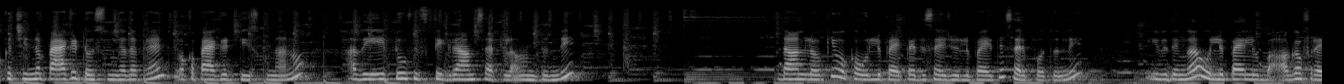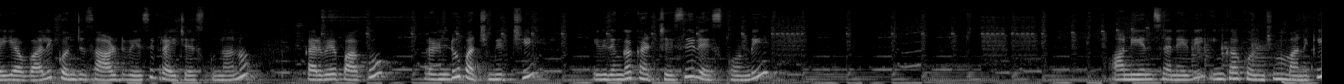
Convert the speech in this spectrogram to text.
ఒక చిన్న ప్యాకెట్ వస్తుంది కదా ఫ్రెండ్స్ ఒక ప్యాకెట్ తీసుకున్నాను. అది టూ ఫిఫ్టీ గ్రామ్స్ అట్లా ఉంటుంది. దానిలోకి ఒక ఉల్లిపాయ పెద్ద సైజు ఉల్లిపాయ అయితే సరిపోతుంది. ఈ విధంగా ఉల్లిపాయలు బాగా ఫ్రై అవ్వాలి. కొంచెం సాల్ట్ వేసి ఫ్రై చేసుకున్నాను. కరివేపాకు రెండు పచ్చిమిర్చి ఈ విధంగా కట్ చేసి వేసుకోండి. ఆనియన్స్ అనేది ఇంకా కొంచెం మనకి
